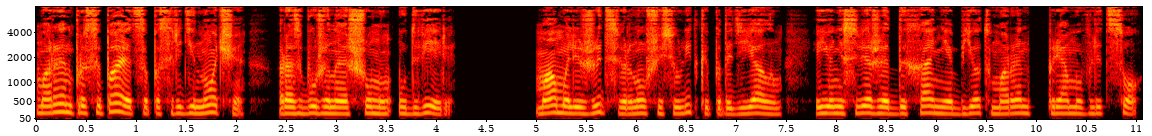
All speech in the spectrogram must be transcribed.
Морен просыпается посреди ночи, разбуженная шумом у двери. Мама лежит, свернувшись улиткой под одеялом, ее несвежее дыхание бьет Морен прямо в лицо.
